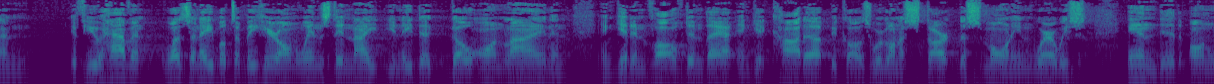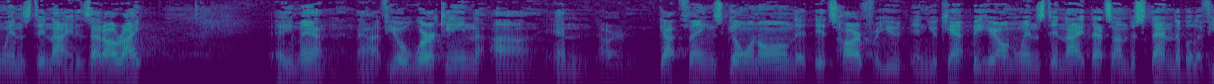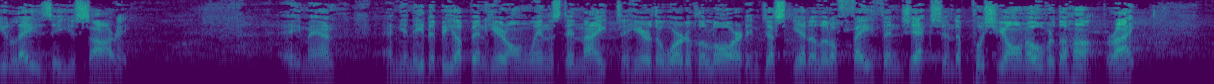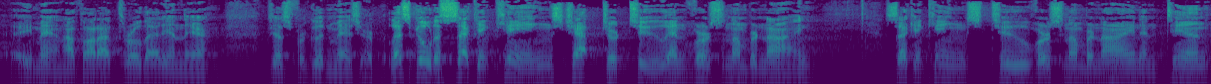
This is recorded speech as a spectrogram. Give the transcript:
and if you haven't wasn't able to be here on Wednesday night, you need to go online and, and get involved in that and get caught up because we're going to start this morning where we ended on Wednesday night. Is that all right? Amen. Now, if you're working uh, and or got things going on that it's hard for you and you can't be here on Wednesday night, that's understandable. If you're lazy, you're sorry. Amen. And you need to be up in here on Wednesday night to hear the word of the Lord and just get a little faith injection to push you on over the hump, right? Amen. I thought I'd throw that in there just for good measure. Let's go to Second Kings chapter 2 and verse number 9. 2 Kings 2, verse number 9 and 10.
